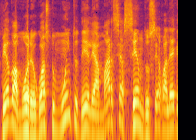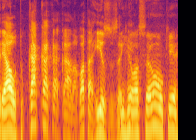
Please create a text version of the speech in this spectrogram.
Pelo amor, eu gosto muito dele. É a Márcia Sendo, do Cerro Alegre Alto. KKKK, ela bota risos Em aqui. relação ao quê?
